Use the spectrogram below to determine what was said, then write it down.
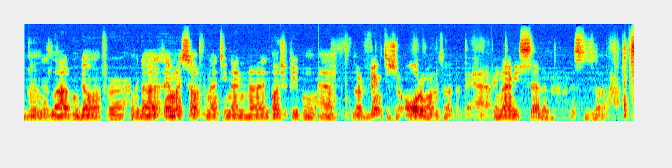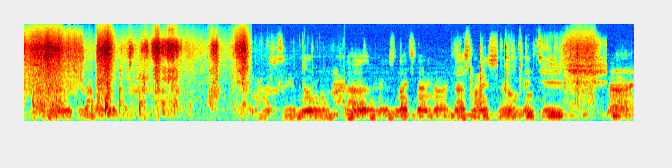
there's a lot of them going for $20. I think myself in 19.99. A bunch of people have their vintage or older ones that they have. For 97. This is, uh, this is not. Let's see one. Oh, this is 1999. That's nice. Oh, vintage. Nine.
